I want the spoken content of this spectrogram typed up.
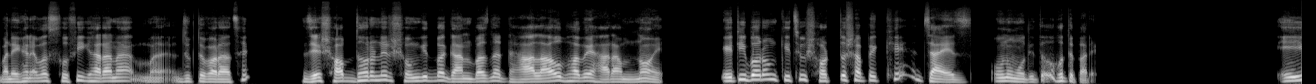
মানে এখানে আবার সুফি ঘরানা মানে, যুক্ত করা আছে যে সব ধরনের সংগীত বা গান বাজনা ঢালাওভাবে হারাম নয়। এটি বরং কিছু শর্ত সাপেক্ষে জায়েজ অনুমোদিত হতে পারে। এই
